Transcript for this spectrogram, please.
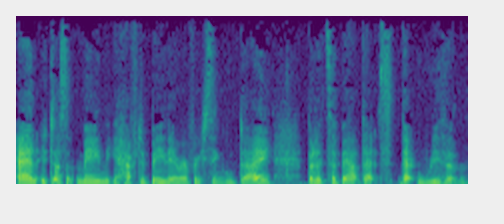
And it doesn't mean that you have to be there every single day, but it's about that that rhythm,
